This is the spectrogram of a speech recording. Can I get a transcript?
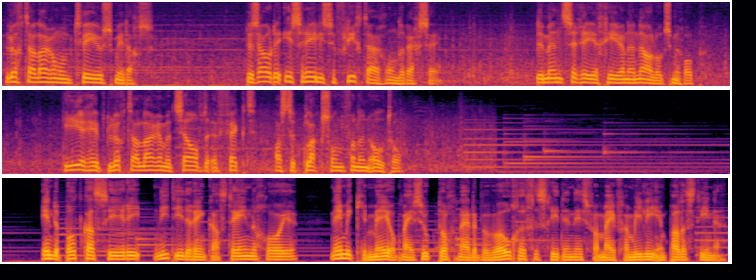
Luchtalarm om twee uur s middags. Er zouden Israëlische vliegtuigen onderweg zijn. De mensen reageren er nauwelijks meer op. Hier heeft luchtalarm hetzelfde effect als de klakson van een auto. In de podcastserie Niet iedereen kan stenen gooien neem ik je mee op mijn zoektocht naar de bewogen geschiedenis van mijn familie in Palestina.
